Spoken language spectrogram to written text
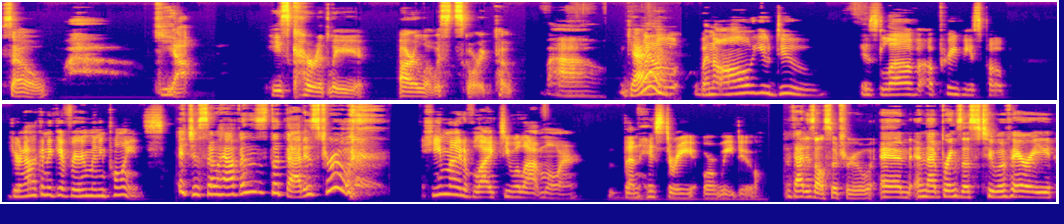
So. Yeah. He's currently our lowest scoring pope. Wow. Yeah. Well, when all you do is love a previous pope, you're not going to get very many points. it just so happens that that is true. He might have liked you a lot more than history or we do. that is also true. And and that brings us to a very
